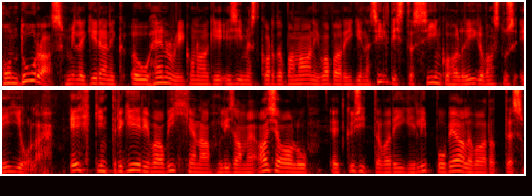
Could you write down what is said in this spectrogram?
Honduras, mille kirjanik O. Henry kunagi esimest korda banaanivabariigina sildistas, siinkohal õige vastus ei ole. ehk intrigeeriva vihjena lisame asjaolu, et küsitava riigi lipu peale vaadates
